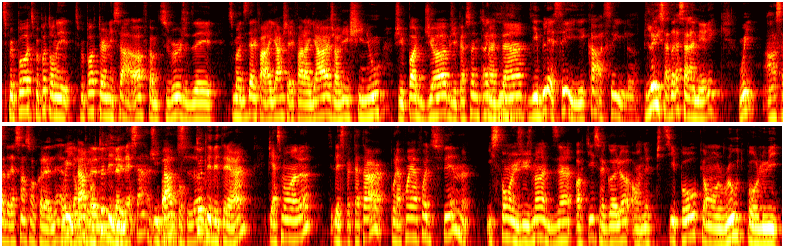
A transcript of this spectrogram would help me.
tu peux pas, tu peux pas tourner, tu peux pas tourner ça à off comme tu veux. Je veux dire, tu m'as dit d'aller faire la guerre, allé faire la guerre, j'en reviens chez nous, j'ai pas de job, j'ai personne qui Ah, m'attend. Il, est blessé, il est cassé. Là. Puis là, il s'adresse à l'Amérique Oui, en s'adressant à son colonel. Oui, il Donc, parle pour le, les le message il parle pour là. tous les vétérans. Puis à ce moment-là, les spectateurs, pour la première fois du film, ils se font un jugement en disant Ok, ce gars-là, on a pitié pour, puis on root pour lui.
